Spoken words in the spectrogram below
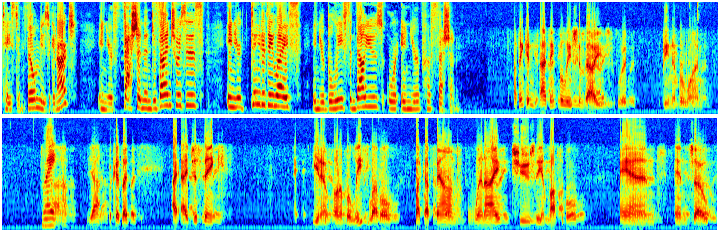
taste in film, music, and art, in your fashion and design choices, in your day-to-day life, in your beliefs and values, or in your profession. I think in, I think beliefs and values would be number one. Right. Uh, yeah, because I, I I just think you know on a belief level, like I found when I choose the impossible, and and so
